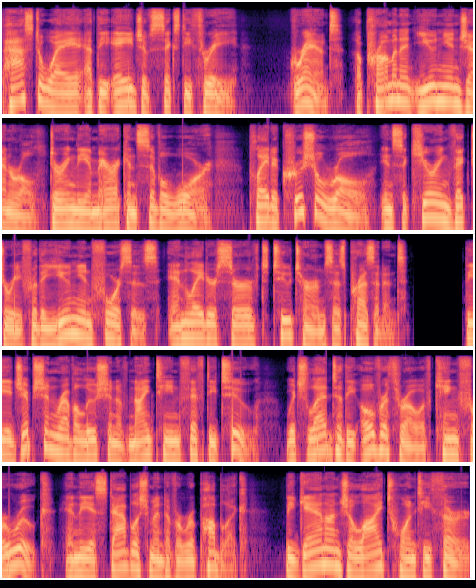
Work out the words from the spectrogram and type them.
passed away at the age of 63. Grant, a prominent Union general during the American Civil War, played a crucial role in securing victory for the Union forces and later served two terms as president. The Egyptian Revolution of 1952, which led to the overthrow of King Farouk and the establishment of a republic, began on July 23.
